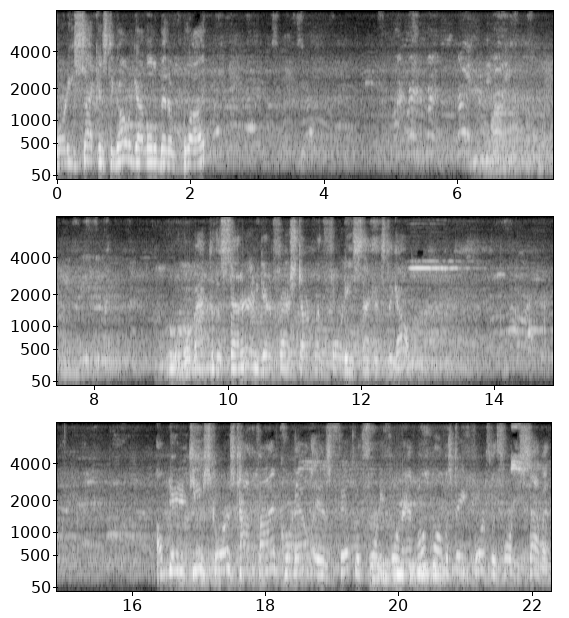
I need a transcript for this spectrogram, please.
Forty seconds to go. We got a little bit of blood. We'll go back to the center and get a fresh start with 40 seconds to go. Updated team scores, top five. Cornell is fifth with 44 and a half. Oklahoma State fourth with 47.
